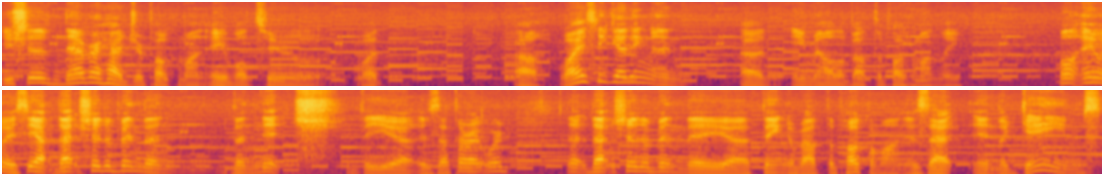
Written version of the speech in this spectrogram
You should have never had your Pokemon able to... What? Oh, why is he getting an email about the Pokemon League? Well, anyways, yeah, that should have been the the niche. The uh, is that the right word? Th that should have been the uh, thing about the Pokemon. Is that in the games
